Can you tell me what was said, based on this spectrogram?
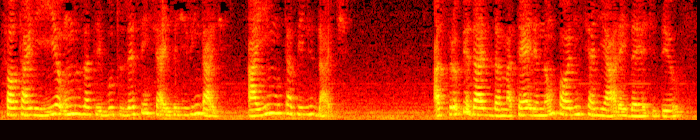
Faltar-lhe-ia um dos atributos essenciais da divindade, a imutabilidade. As propriedades da matéria não podem se aliar à ideia de Deus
